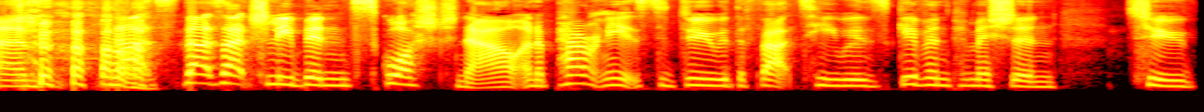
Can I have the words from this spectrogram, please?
Um, that's that's actually been squashed now, and apparently it's to do with the fact he was given permission to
